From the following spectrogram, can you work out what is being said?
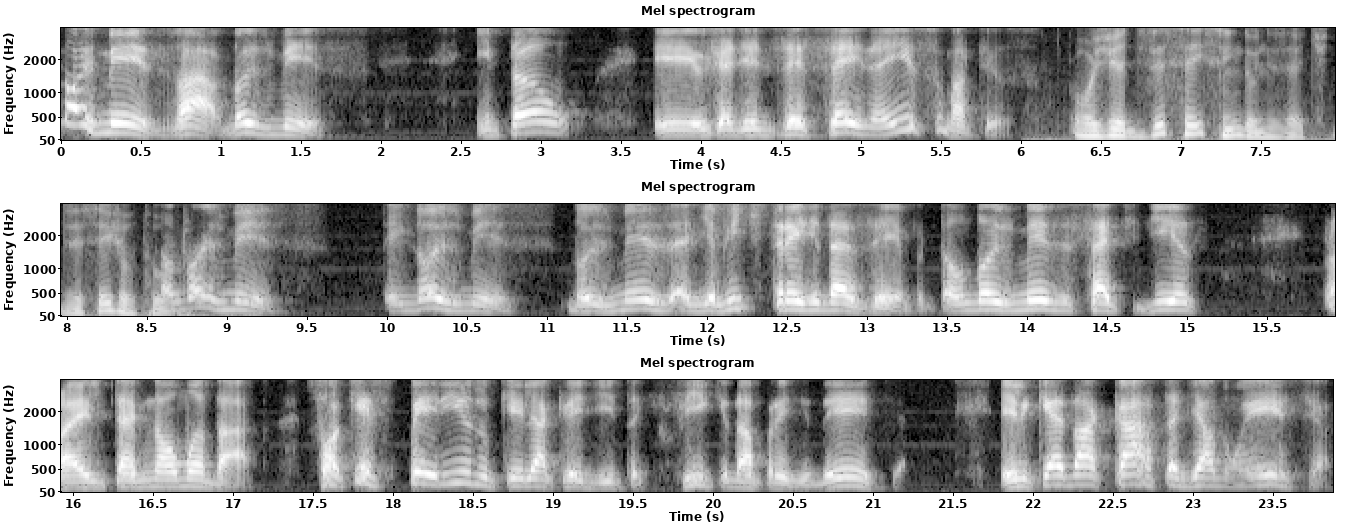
dois meses, vá, dois meses. Então, hoje é dia 16, não é isso, Matheus? Hoje é 16, sim, Donizete, 16 de outubro. Então, dois meses. Tem dois meses. Dois meses, é dia 23 de dezembro. Então, dois meses e sete dias para ele terminar o mandato. Só que esse período que ele acredita que fique na presidência, ele quer dar carta de anuência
